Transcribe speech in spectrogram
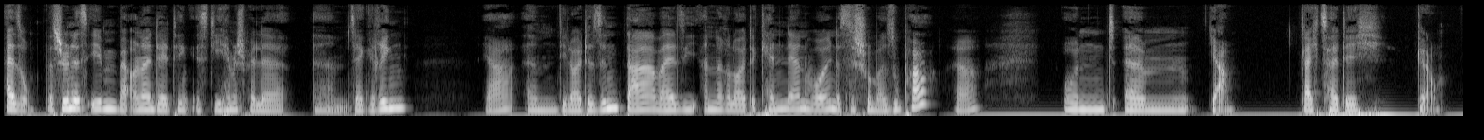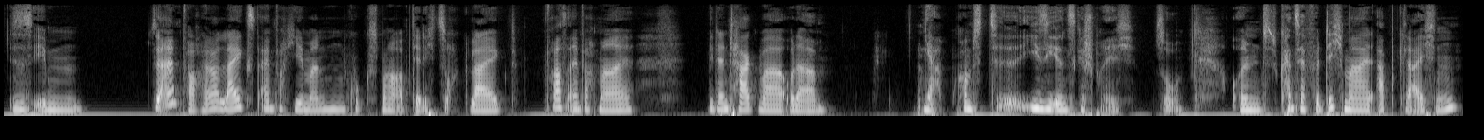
Also, das Schöne ist eben, bei Online-Dating ist die Hemmschwelle ähm, sehr gering. Ja, ähm, die Leute sind da, weil sie andere Leute kennenlernen wollen. Das ist schon mal super. Ja. Und ähm, ja, gleichzeitig, genau, ist es eben sehr einfach, ja. Likest einfach jemanden, guckst mal, ob der dich zurückliked. Fragst einfach mal, wie dein Tag war oder ja, kommst äh, easy ins Gespräch. So. Und du kannst ja für dich mal abgleichen,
